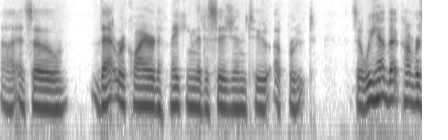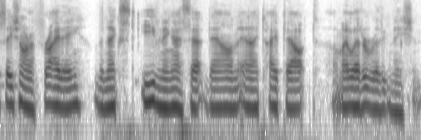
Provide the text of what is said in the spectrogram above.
Uh, and so that required making the decision to uproot. So we had that conversation on a Friday. The next evening, I sat down and I typed out uh, my letter of resignation.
